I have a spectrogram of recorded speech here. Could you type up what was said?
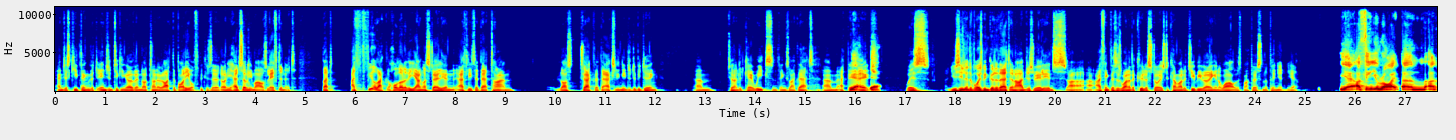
and just keeping the engine ticking over and not trying to write the body off because it only had so many miles left in it. But I feel like a whole lot of the young Australian athletes at that time lost track that they actually needed to be doing um, 200k weeks and things like that um, at their Yeah, age. yeah. Whereas New Zealand have always been good at that, and I'm just really, ins- uh, I think this is one of the coolest stories to come out of GB rowing in a while. Is my personal opinion. Yeah. Yeah, I think you're right, um, and,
